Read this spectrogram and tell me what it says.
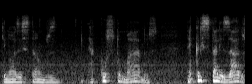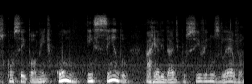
que nós estamos acostumados, né, cristalizados conceitualmente como em sendo a realidade possível e nos leva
